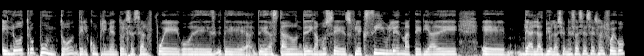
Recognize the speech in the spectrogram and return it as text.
el otro punto del cumplimiento del cese al fuego, de, hasta dónde, digamos, es flexible en materia de, eh, de las violaciones a cese al fuego,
